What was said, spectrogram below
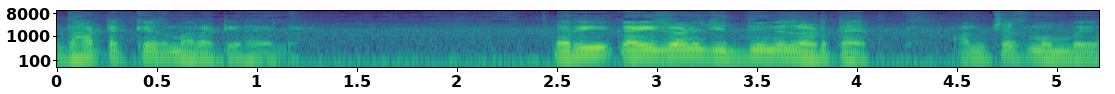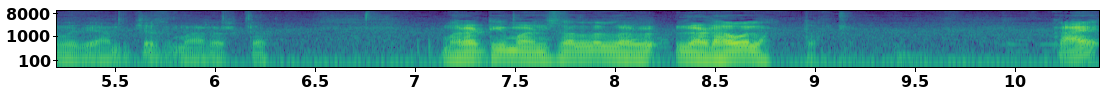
दहा टक्केच मराठी राहिले. तरी काही जण जिद्दीने लढत आहेत आमच्याच मुंबईमध्ये आमच्याच महाराष्ट्रात. मराठी माणसाला लढ लढावं लागतं. काय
